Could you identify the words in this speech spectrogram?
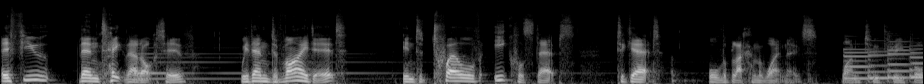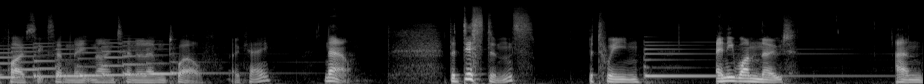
If you then take that octave, we then divide it into 12 equal steps to get all the black and the white notes. 1, 2, 3, 4, 5, 6, 7, 8, 9, 10, 11, 12. Okay? Now, the distance between any one note and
